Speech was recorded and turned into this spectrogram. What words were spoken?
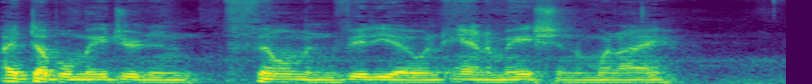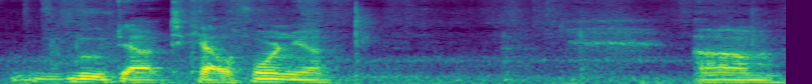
I double majored in film and video and animation when I moved out to California um,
